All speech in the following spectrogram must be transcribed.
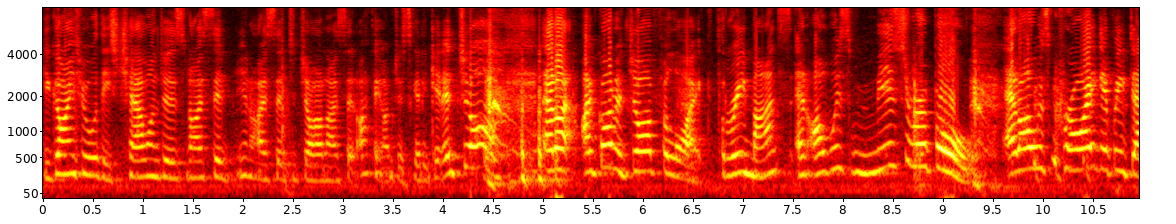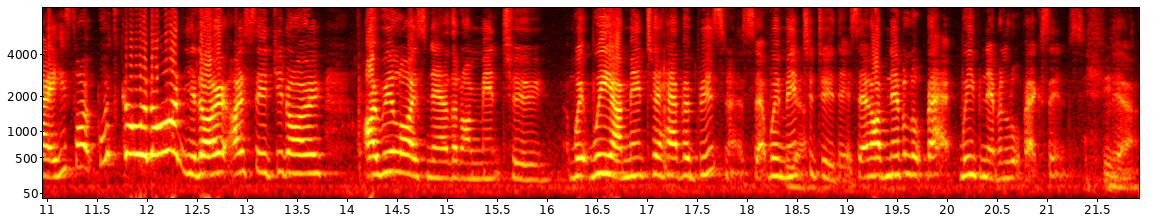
you're going through all these challenges. And I said, you know, I said to John, I said, I think I'm just going to get a job. and I, I got a job for like three months and I was miserable and I was crying every day. He's like, what's going on? You know, I said, you know, I realise now that I'm meant to, we, we are meant to have a business, that we're meant Yeah. to do this. And I've never looked back. We've never looked back since. Yeah.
